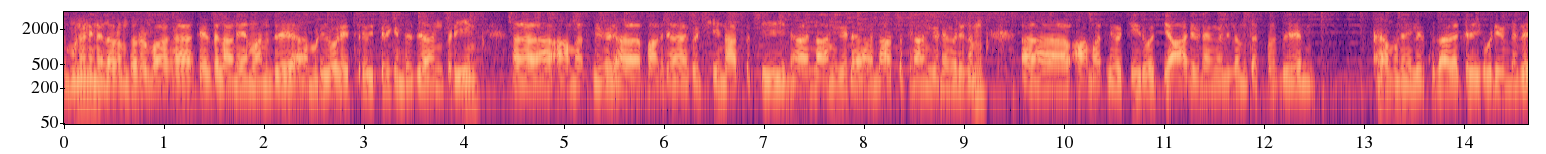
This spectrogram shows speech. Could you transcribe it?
முன்னணி நிலவரம் தொடர்பாக தேர்தல் ஆணையமானது முடிவுகளை தெரிவித்திருக்கின்றது. அதன்படி ஆம் ஆத்மி அஹ், பாரதிய ஜனதா கட்சி நாற்பத்தி நான்கு நாற்பத்தி நான்கு இடங்களிலும் ஆம் ஆத்மி கட்சி இருபத்தி ஆறு இடங்களிலும் தற்பொழுது முன்னணியில் இருப்பதாக தெரிவிக்கப்படுகின்றது.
